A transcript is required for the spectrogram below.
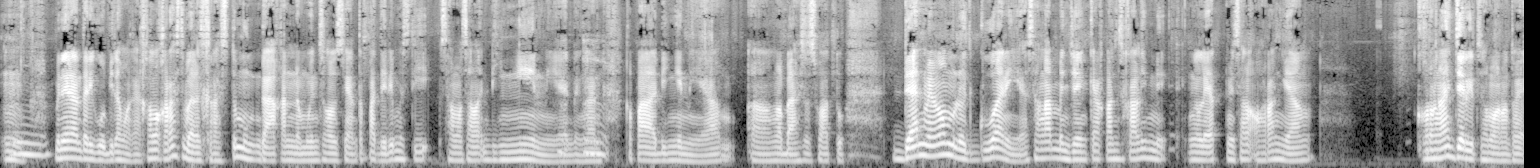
Mm. Bener yang tadi gue bilang makanya kalau keras dibalas keras itu nggak akan nemuin solusi yang tepat. Jadi mesti sama-sama dingin ya dengan kepala dingin ya eh, ngebahas sesuatu. Dan memang menurut gue nih ya sangat menjengkelkan sekali ngelihat misalnya orang yang kurang ajar gitu sama orang tua.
